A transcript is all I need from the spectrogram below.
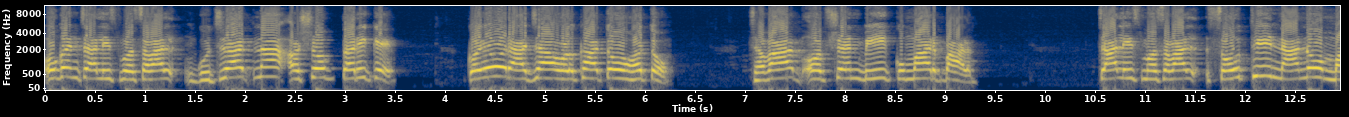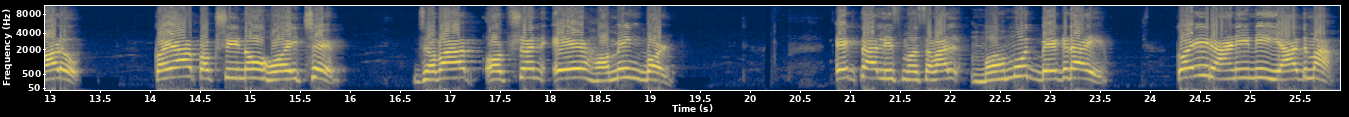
ઓગણચાલીસમો સવાલ, ગુજરાતના અશોક તરીકે કયો રાજા ઓળખાતો હતો? જવાબ ઓપ્શન બી કુમારપાળ. ચાલીસમો સવાલ, સૌથી નાનો માળો કયા પક્ષીનો હોય છે? જવાબ ઓપ્શન એ હમિંગ બર્ડ એકતાલીસમો સવાલ, મહમૂદ બેગડાએ કઈ રાણીની યાદમાં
